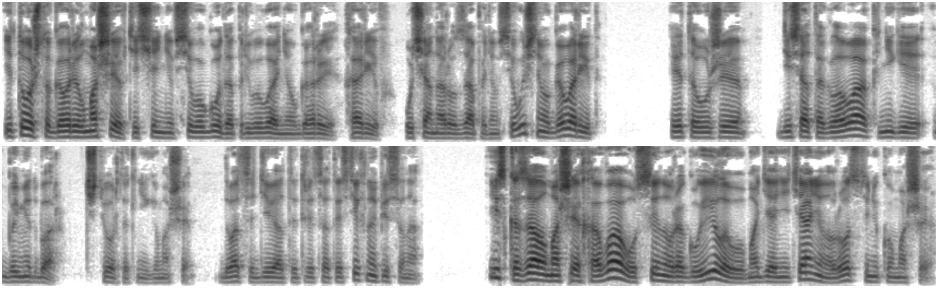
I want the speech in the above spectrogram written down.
и то, что говорил Маше в течение всего года пребывания у горы Хариф, уча народ западем Всевышнего, говорит, это уже 10 глава книги Бамидбар, 4 книги Маше, 29-30 стих написано, и сказал Маше Хававу, сыну Рагуилову, мадианитянину, родственнику Маше.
